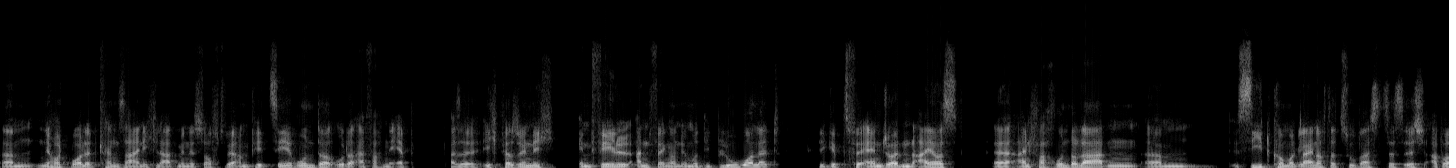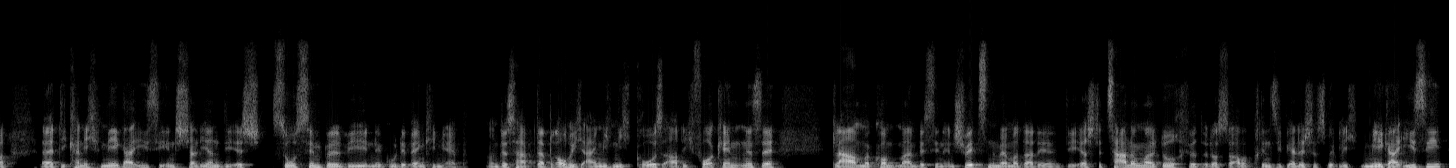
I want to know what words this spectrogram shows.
Ähm, eine Hot Wallet kann sein, ich lade mir eine Software am PC runter oder einfach eine App. Also ich persönlich empfehle Anfängern immer die Blue Wallet. Die gibt es für Android und iOS. Äh, einfach runterladen, ähm, Seed kommen wir gleich noch dazu, was das ist, aber äh, die kann ich mega easy installieren. Die ist so simpel wie eine gute Banking-App. Und deshalb, da brauche ich eigentlich nicht großartig Vorkenntnisse. Klar, man kommt mal ein bisschen ins Schwitzen, wenn man da die, die erste Zahlung mal durchführt oder so, aber prinzipiell ist es wirklich mega easy.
